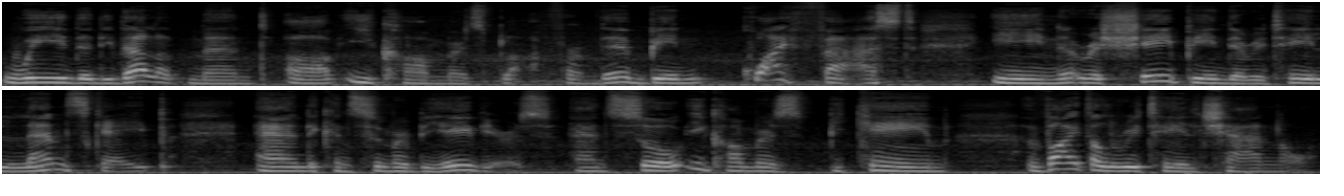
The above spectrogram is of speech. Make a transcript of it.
with the development of e-commerce platform. They've been quite fast in reshaping the retail landscape and the consumer behaviors. And so e-commerce became a vital retail channel.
